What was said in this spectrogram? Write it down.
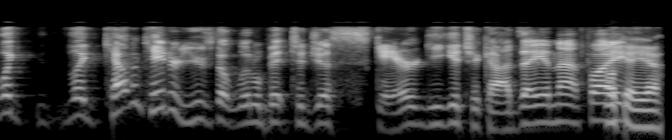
like like Calvin Kattar used a little bit to just scare Giga Chikadze in that fight. Okay, yeah.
